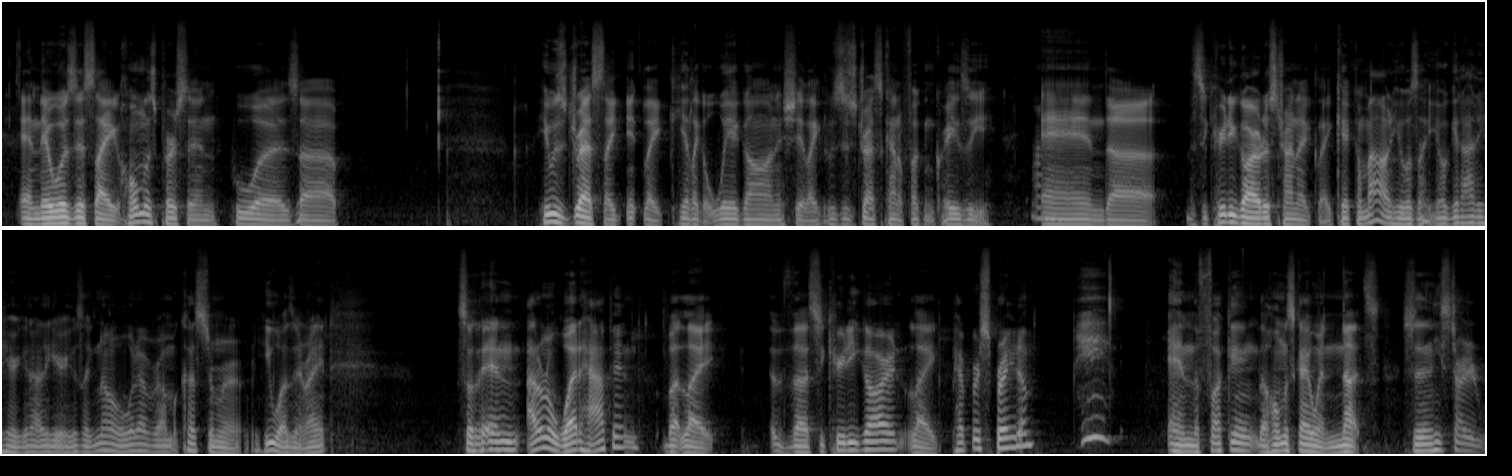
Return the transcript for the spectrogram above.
and there was this like homeless person who was uh he was dressed like it, like he had like a wig on and shit. Like he was just dressed kind of fucking crazy. And uh the security guard was trying to like kick him out. He was like, "Yo, get out of here, get out of here." He was like, "No, whatever. I'm a customer." He wasn't right. So then I don't know what happened, but like the security guard like pepper sprayed him, and the fucking the homeless guy went nuts. So then he started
